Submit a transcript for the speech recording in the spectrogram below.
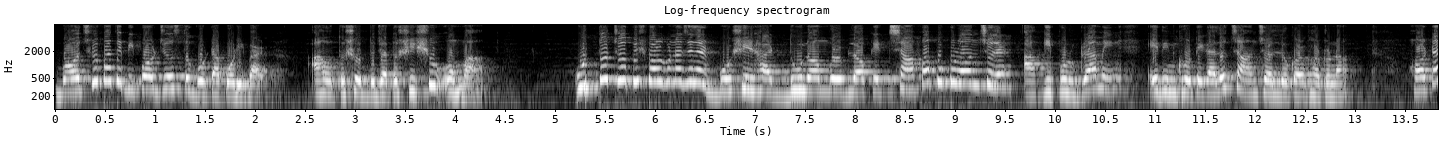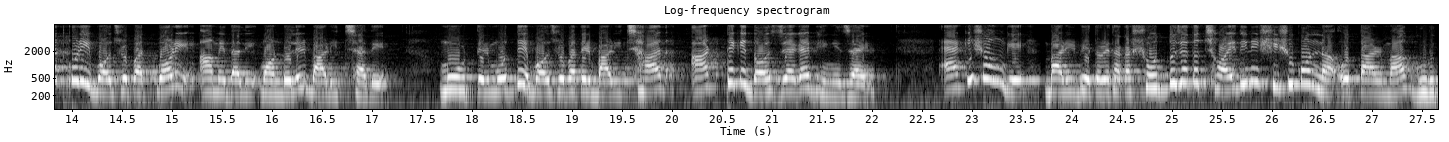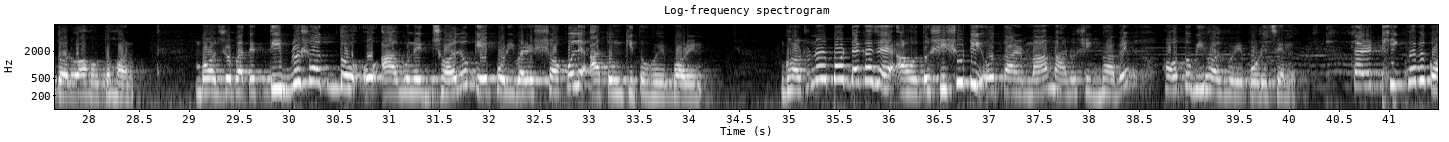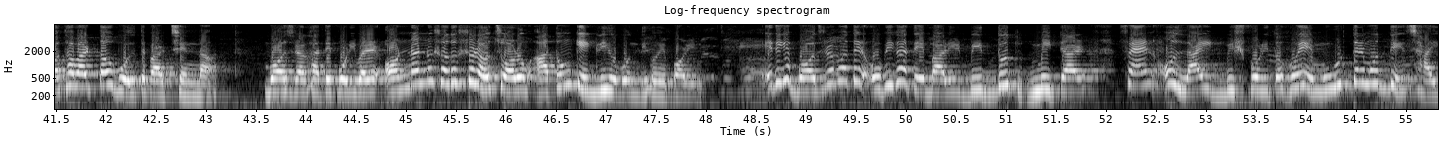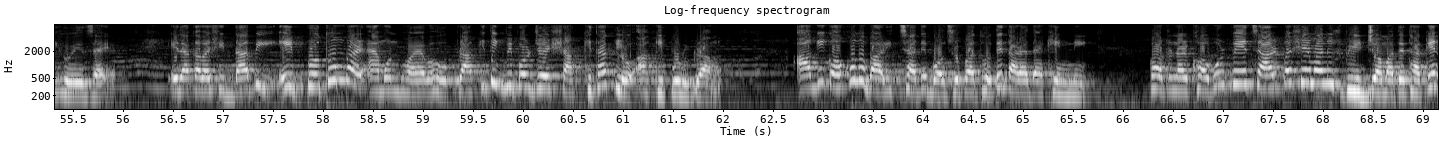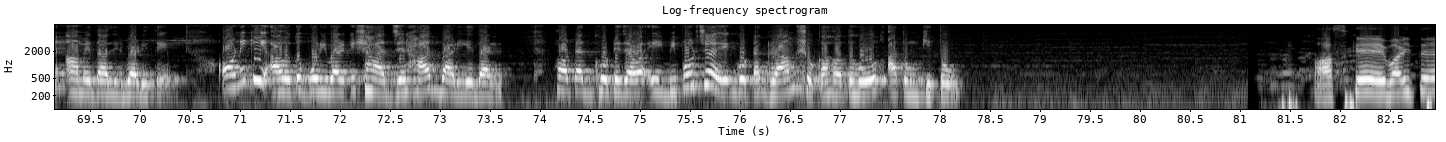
বজ্রপাতে বিপর্যস্ত গোটা পরিবার, আহত সদ্যজাত শিশু ও মা। উত্তর চব্বিশ পরগনা জেলার বসিরহাট দু নম্বর ব্লকের চাঁপাপুকুর অঞ্চলের আকিপুর গ্রামে এদিন ঘটে গেল চাঞ্চল্যকর ঘটনা। হঠাৎ করেই বজ্রপাত পড়ে আমেদ আলী মণ্ডলের বাড়ির ছাদে। মুহূর্তের মধ্যে বজ্রপাতের বাড়ির ছাদ আট থেকে দশ জায়গায় ভেঙে যায়। একই সঙ্গে বাড়ির ভেতরে থাকা সদ্যজাত ছয় দিনের শিশুকন্যা ও তার মা গুরুতর আহত হন। বজ্রপাতের তীব্র শব্দ ও আগুনের ঝলকে পরিবারের সকলে আতঙ্কিত হয়ে পড়েন। ঘটনার পর দেখা যায় আহত শিশুটি ও তার মা মানসিকভাবে হতবিহল হয়ে পড়েছেন। তারা ঠিকভাবে কথাবার্তাও বলতে পারছেন না। বজ্রাঘাতে পরিবারের অন্যান্য সদস্যরাও চরম আতঙ্কে গৃহবন্দী হয়ে পড়েন। এদিকে বজ্রপাতের অভিঘাতে বাড়ির বিদ্যুৎ, মিটার, ফ্যান ও লাইট বিস্ফোরিত হয়ে মুহূর্তের মধ্যেই ছাই হয়ে যায়। এলাকাবাসীর দাবি, এই প্রথমবার এমন ভয়াবহ প্রাকৃতিক বিপর্যয়ের সাক্ষী থাকল আকিপুর গ্রাম। আগে কখনো বাড়ির ছাদে বজ্রপাত হতে তারা দেখেননি। ঘটনার খবর পেয়ে চারপাশের মানুষ ভিড় জমাতে থাকেন আমেদ আলীর বাড়িতে। অনেকেই আহত পরিবারকে সাহায্যের হাত বাড়িয়ে দেন। হঠাৎ ঘটে যাওয়া এই বিপর্যয়ে গোটা গ্রাম শোকাহত হোক আতঙ্কিত। আজকে এই বাড়িতে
